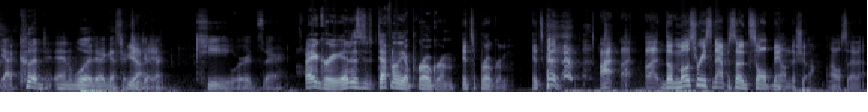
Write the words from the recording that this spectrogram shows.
Yeah, could and would I guess are two Yeah, different key words there. I agree. It is definitely a program. it's a program. It's good. I, I, I the most recent episode sold me on the show. I will say that.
